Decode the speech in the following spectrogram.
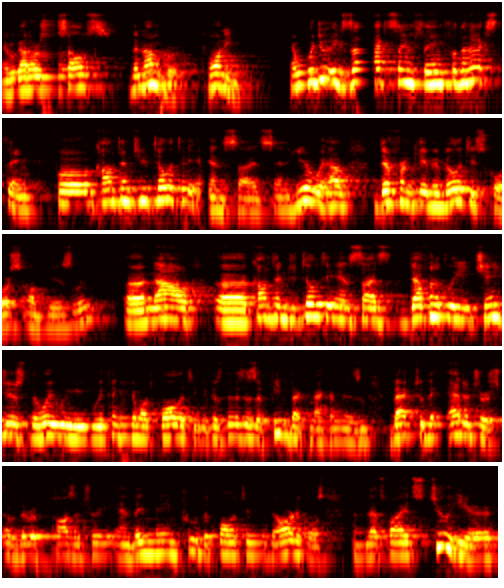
And we got ourselves the number 20. And we do exact same thing for the next thing for content utility insights. And here we have different capability scores, obviously. Uh, now, uh, content utility insights definitely changes the way we, we think about quality because this is a feedback mechanism back to the editors of the repository and they may improve the quality of the articles. And that's why it's two here.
